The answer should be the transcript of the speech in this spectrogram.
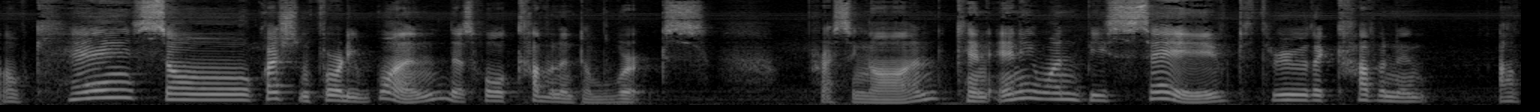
Okay, so question 41 this whole covenant of works. Pressing on, can anyone be saved through the covenant of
